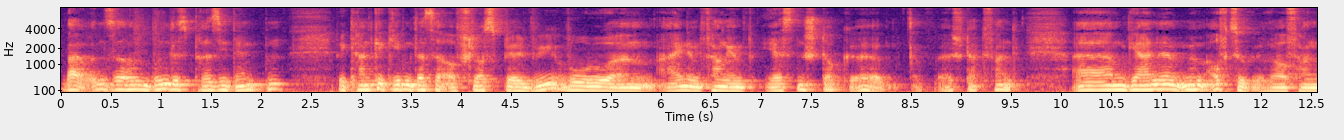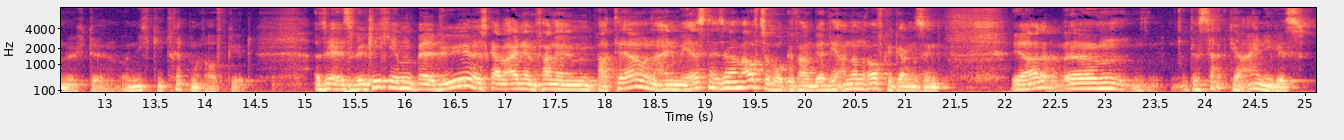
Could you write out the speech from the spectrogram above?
bei unserem Bundespräsidenten bekannt gegeben, dass er auf Schloss Bellevue, wo ähm, ein Empfang im ersten Stock äh, äh stattfand, ähm, gerne mit dem Aufzug rauffahren möchte und nicht die Treppen raufgeht. Also er ist wirklich im Bellevue, es gab einen Empfang im Parterre und einem ersten ist er mit dem Aufzug hochgefahren, während die anderen raufgegangen sind. Ja, ähm, das sagt ja einiges.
